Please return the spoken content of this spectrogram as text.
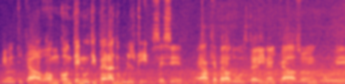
dimenticavo. Con contenuti per adulti. Sì, sì, e anche per adulteri nel caso in cui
